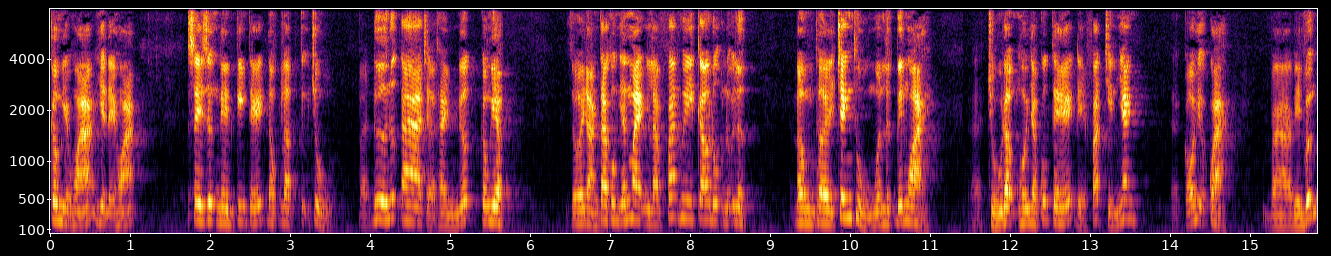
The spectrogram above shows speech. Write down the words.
công nghiệp hóa, hiện đại hóa, xây dựng nền kinh tế độc lập tự chủ và đưa nước ta trở thành nước công nghiệp. Rồi Đảng ta cũng nhấn mạnh là phát huy cao độ nội lực, đồng thời tranh thủ nguồn lực bên ngoài Ờ, chủ động hội nhập quốc tế để phát triển nhanh, ờ, có hiệu quả và bền vững.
